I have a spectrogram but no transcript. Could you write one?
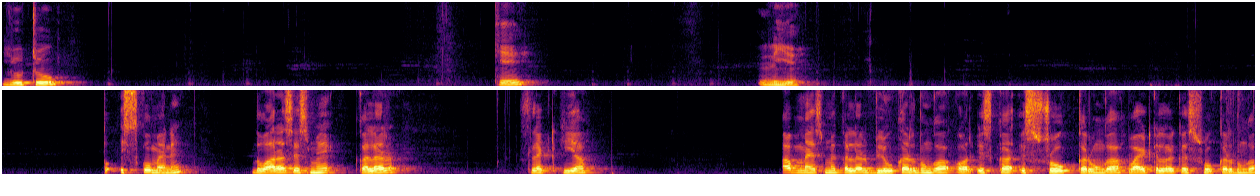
यूट्यूब के लिए। तो इसको मैंने दोबारा से इसमें कलर सेलेक्ट किया। अब मैं इसमें कलर ब्लू कर दूँगा और इसका स्ट्रोक करूँगा वाइट कलर का स्ट्रोक कर दूँगा।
